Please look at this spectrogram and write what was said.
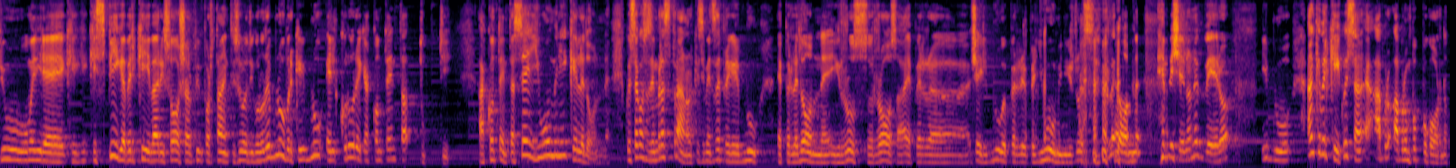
più come dire, che, che, spiega perché i vari social più importanti sono di colore blu, perché il blu è il colore che accontenta tutti. Accontenta sia gli uomini che le donne. Questa cosa sembra strana perché si pensa sempre che il blu è per le donne, il rosso, il rosa è per, eh, cioè il blu è per, per gli uomini, il rosso è per le donne, e invece non è vero. Il blu, anche perché questa apro, apro un po' corno,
